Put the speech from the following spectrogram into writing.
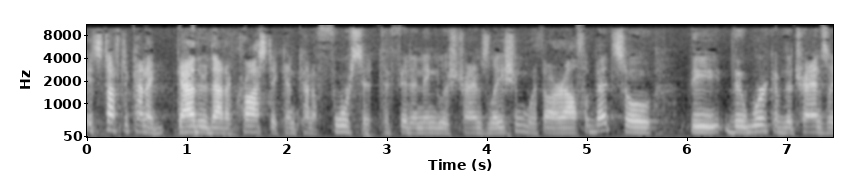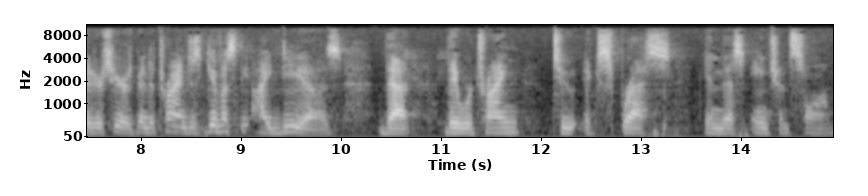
it's tough to kind of gather that acrostic and kind of force it to fit an English translation with our alphabet. So the, the work of the translators here has been to try and just give us the ideas that they were trying to express in this ancient psalm.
